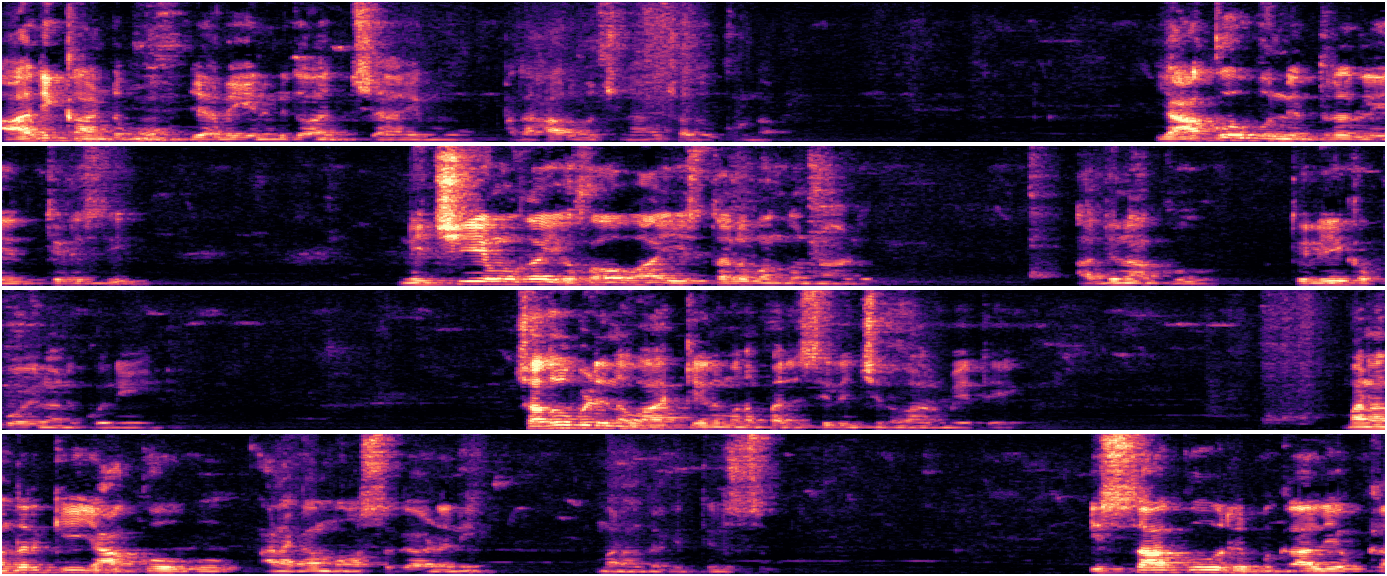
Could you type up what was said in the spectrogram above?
ఆది కాండము ఇరవై ఎనిమిదో అధ్యాయము పదహారు వచనాన్ని చదువుకుందాం. యాకోబు నిద్ర లే తెలిసి నిశ్చయముగా యహోవా ఈ స్థలమందున్నాడు. అది నాకు తెలియకపోయిననుకొని చదువుబడిన వాక్యాన్ని మనం పరిశీలించిన వారమైతే మనందరికీ యాకోబు అనగా మోసగాడని మనందరికీ తెలుసు. ఇస్సాకు రిబకాల యొక్క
